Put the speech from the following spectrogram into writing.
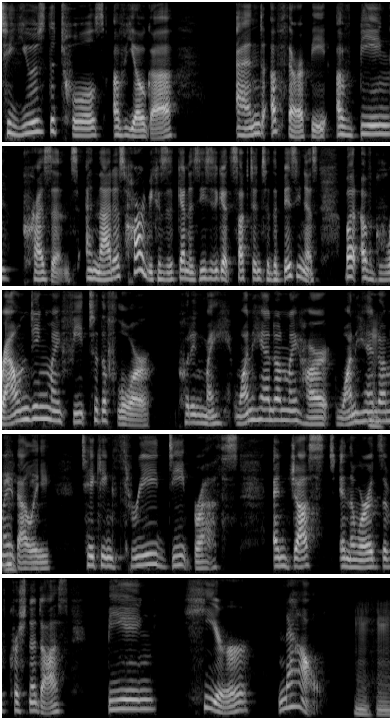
to use the tools of yoga and of therapy of being present. And that is hard because, again, it's easy to get sucked into the busyness, but of grounding my feet to the floor, putting my one hand on my heart, one hand mm-hmm. on my mm-hmm. belly, taking three deep breaths, and just in the words of Krishna Das, being here now. Mm-hmm.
